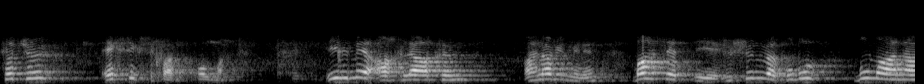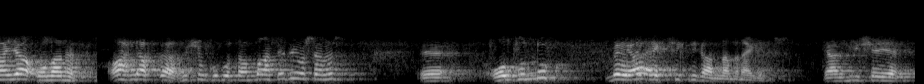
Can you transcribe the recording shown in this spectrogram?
Kötü, eksik sıfat olmaktır. İlmi ahlakın, ahlak ilminin bahsettiği hüsün ve kubuh bu manaya olanıdır. Ahlakta hüsün kubuhtan bahsediyorsanız e, olgunluk veya eksiklik anlamına gelir. Yani bir şeye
